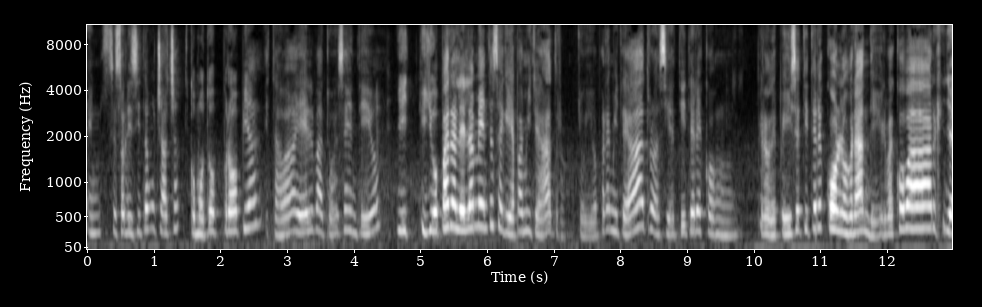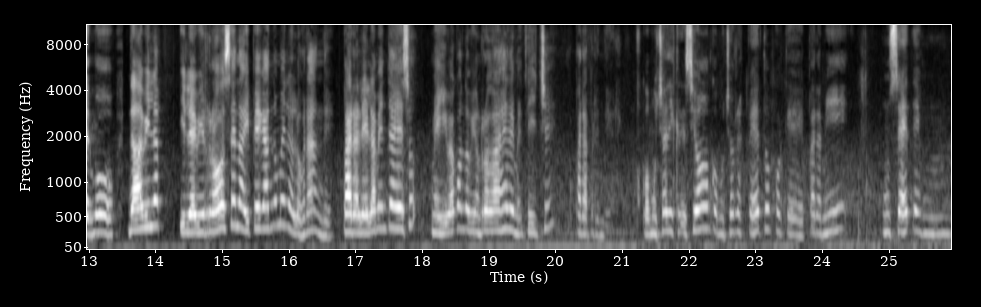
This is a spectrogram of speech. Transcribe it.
en, se solicita muchacha, como todo propia, estaba Elba, todo ese sentido, y, y yo paralelamente seguía para mi teatro. Yo iba para mi teatro, hacía títeres con, pero después hice títeres con los grandes, Elba Escobar, Guillermo Dávila, y Levi Rosel ahí pegándome a los grandes. Paralelamente a eso, me iba cuando vi un rodaje de Metiche para aprender con mucha discreción, con mucho respeto, porque para mí un set es un,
